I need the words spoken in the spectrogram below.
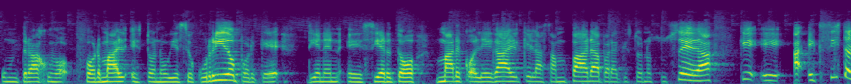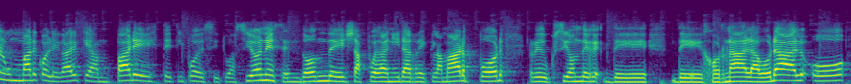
un trabajo formal esto no hubiese ocurrido porque tienen eh, cierto marco legal que las ampara para que esto no suceda. Que, eh, ¿Existe algún marco legal que ampare este tipo de situaciones en donde ellas puedan ir a reclamar por reducción de jornada laboral o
